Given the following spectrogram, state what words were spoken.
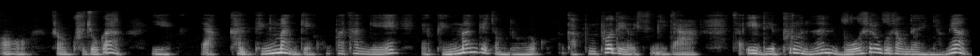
어, 그런 구조가 예, 약한 100만 개, 콩팥 한 개에 약 100만 개 정도가 분포되어 있습니다. 자, 이 네프론은 무엇으로 구성되어 있냐면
